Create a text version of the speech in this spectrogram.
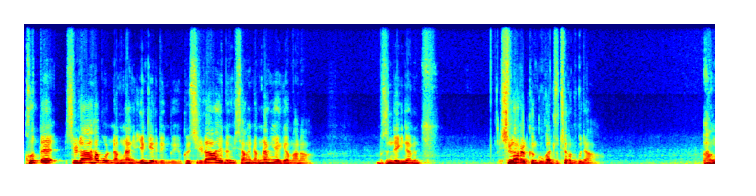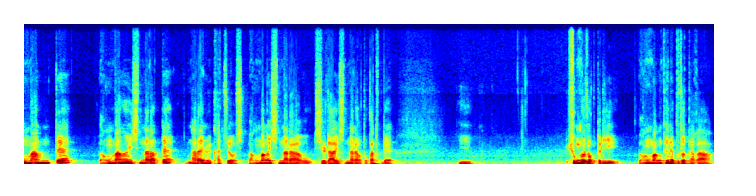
그때 신라하고 낭랑이 연결이 된 거예요. 그 신라에는 이상하게 낭랑 얘기가 많아. 무슨 얘기냐면, 신라를 건국한 주체가 누구냐? 왕망 때, 왕망의 신나라 때 나라 이름을 갖죠. 왕망의 신나라하고 신라의 신나라가 똑같은데, 이 흉노족들이 왕망 편에 붙었다가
